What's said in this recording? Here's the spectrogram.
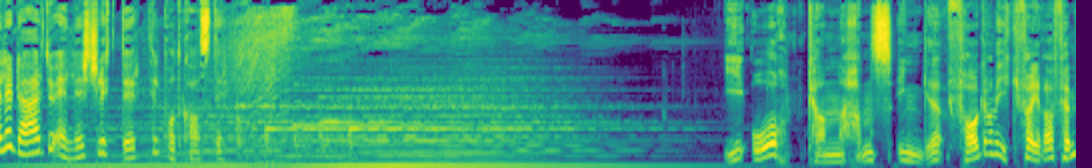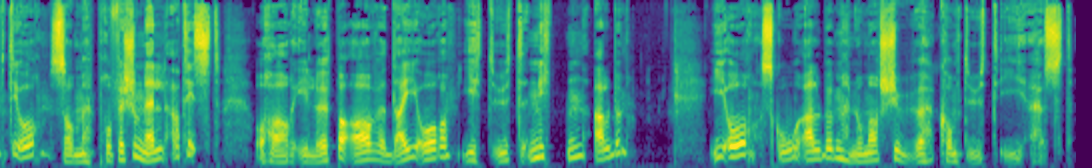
eller der du ellers lytter til podkaster. I år kan Hans Inge Fagervik feire 50 år som profesjonell artist, og har i løpet av de åra gitt ut 19 album. I år skulle album nummer 20 kommet ut i høst,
